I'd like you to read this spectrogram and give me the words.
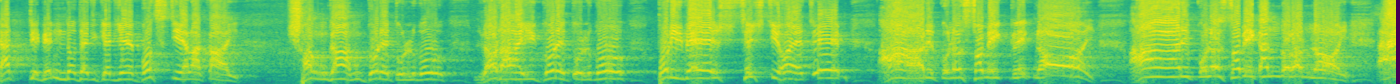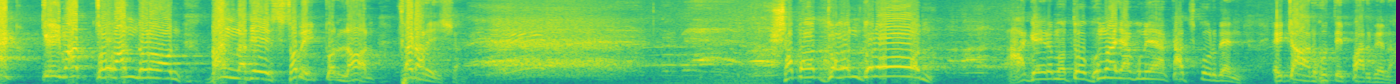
নেতৃবৃন্দদেরকে যে বস্তি এলাকায় সংগ্রাম গড়ে তুলব, লড়াই গড়ে তুলব, পরিবেশ সৃষ্টি হয়েছে। আর কোন শ্রমিক লীগ নয়, আর কোন শ্রমিক আন্দোলন নয় একটি মাত্র আন্দোলন বাংলাদেশ শ্রমিক কল্যাণ ফেডারেশন। শপথ গ্রহণ করুন। আগের মতো ঘুমায়া ঘুমিয়া কাজ করবেন, এটা আর হতে পারবে না।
